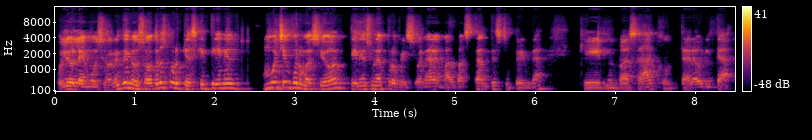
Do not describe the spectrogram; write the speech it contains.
Julio, la emoción es de nosotros porque es que tienes mucha información, tienes una profesión además bastante estupenda que nos vas a contar ahorita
